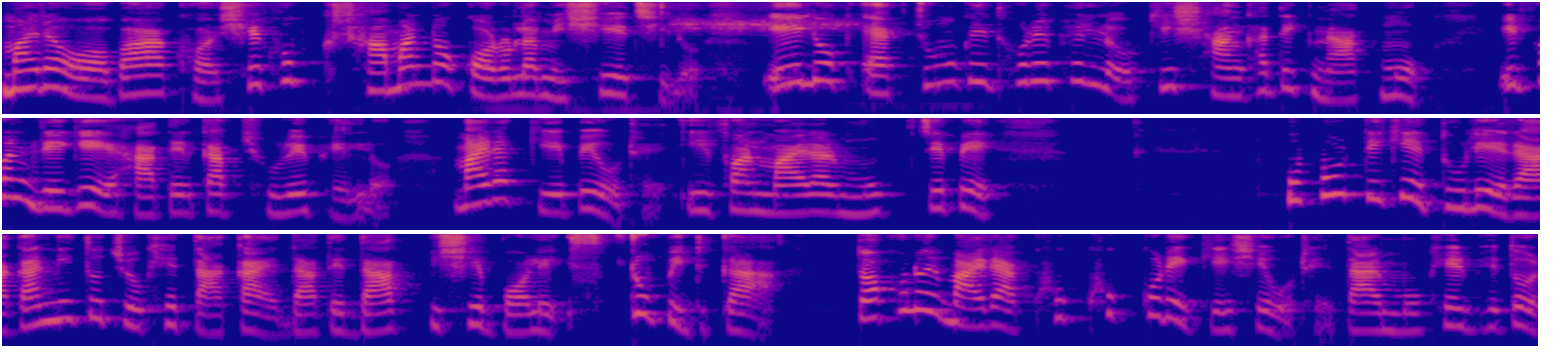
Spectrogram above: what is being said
মায়েরা অবাক হয়। সে খুব সামান্য করলা মিশিয়েছিল। এই লোক এক চুমুকেই ধরে ফেলল? কি সাংঘাতিক নাক মুখ ইরফান রেগে হাতের কাপ ছুঁড়ে ফেলল। মায়েরা কেঁপে ওঠে। ইরফান মায়েরার মুখ চেপে উপর দিকে তুলে রাগান্বিত চোখে তাকায়, দাঁতে দাঁত পিষে বলে, স্টুপিড গা। তখন ওই মায়েরা খুক খুক করে কেসে ওঠে। তার মুখের ভেতর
